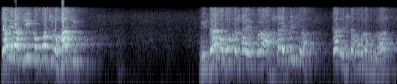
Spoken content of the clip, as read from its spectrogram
Da li vas niko počelo hapsiti? Mi znamo dobro šta je Koran, šta je prisila, kada i šta moramo uraditi.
